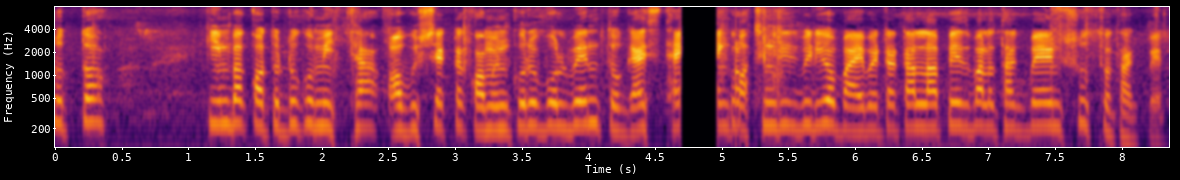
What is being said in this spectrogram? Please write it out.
সত্য কিংবা কতটুকু মিথ্যা অবশ্যই একটা কমেন্ট করে বলবেন। তো guys thank you watching this video bye tata, আল্লাহ হাফেজ। ভালো থাকবেন, সুস্থ থাকবেন।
